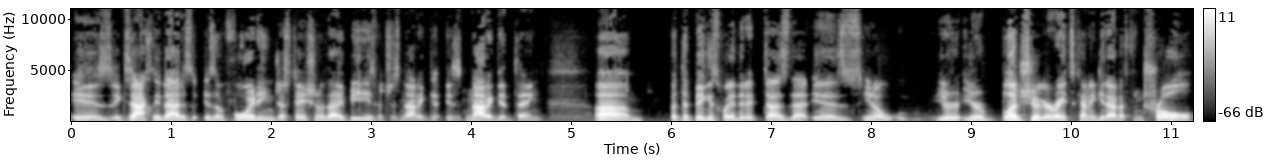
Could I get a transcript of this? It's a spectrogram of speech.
is exactly that is, is avoiding gestational diabetes which is not a good is not a good thing um, but the biggest way that it does that is you know your your blood sugar rates kind of get out of control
